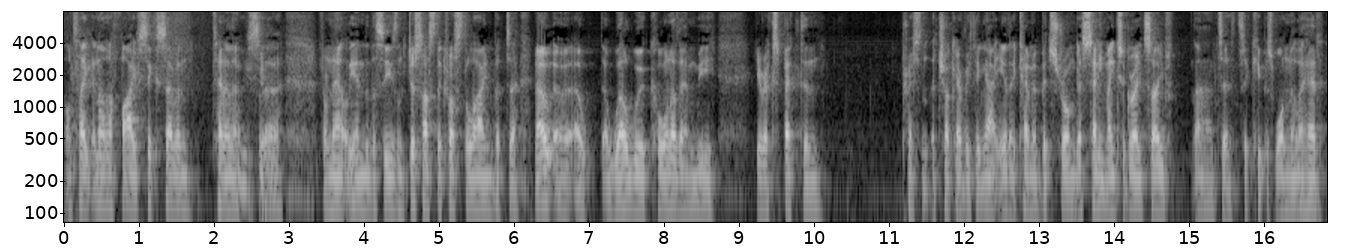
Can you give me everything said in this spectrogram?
I'll take another five, six, seven, ten of those uh, from now to the end of the season. Just has to cross the line, but uh, no, a, a, a well worked corner. Then we, you're expecting Preston to chuck everything at you. They came a bit stronger. Seny makes a great save uh, to to keep us one 0 ahead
